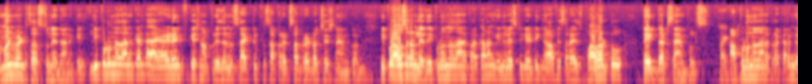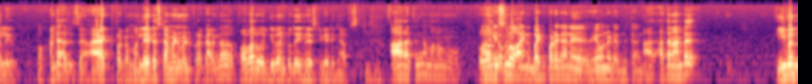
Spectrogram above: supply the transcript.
అమెండ్మెంట్స్ వస్తున్నాయి దానికి. ఇప్పుడున్న దానికంటే ఐడెంటిఫికేషన్ ఆఫ్ ప్రిజనర్స్ యాక్ట్ ఇప్పుడు సపరేట్ సపరేట్ వచ్చేసినాయి అనుకో. ఇప్పుడు అవసరం లేదు. ఇప్పుడున్న దాని ప్రకారం investigating officer has power to take that samples. అప్పుడున్న దాని ప్రకారంగా లేదు. అంటే అది యాక్ట్ ప్రకారం లేటెస్ట్ అమెండ్మెంట్ ప్రకారంగా power given to the investigating officer ఆ రకంగా మనం కేసులో ఆయన బయటపడగానే ఏమన్నాడు అతను అంటే ఈవెన్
